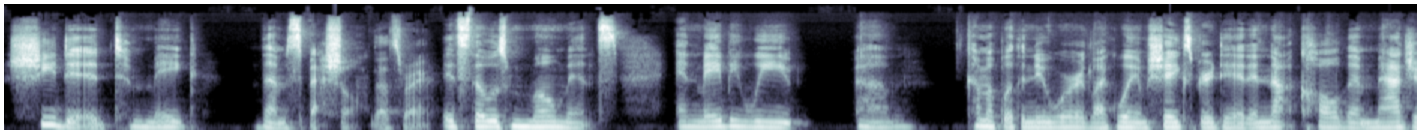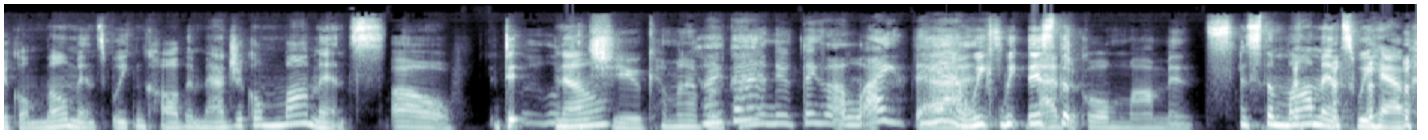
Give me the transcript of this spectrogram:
she did to make them special. That's right. It's those moments. And maybe we um, come up with a new word like William Shakespeare did and not call them magical moments, but we can call them magical moments. Oh, look no? at you coming up Like with that? brand new things. I like that. Yeah, we- we- it's the- magical moments. It's the moments we have.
